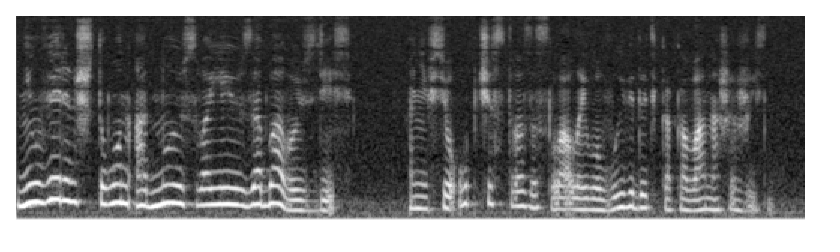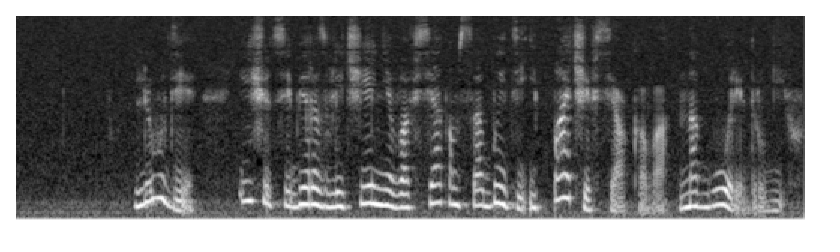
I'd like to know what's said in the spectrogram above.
Не уверен, что он одною своей забавою здесь, а не все общество заслало его выведать, какова наша жизнь. Люди ищут себе развлечения во всяком событии и паче всякого на горе других,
